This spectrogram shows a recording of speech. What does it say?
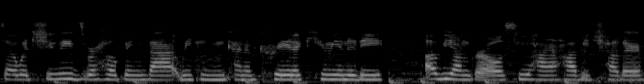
So with She Leads, we're hoping that we can kind of create a community of young girls who have each other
